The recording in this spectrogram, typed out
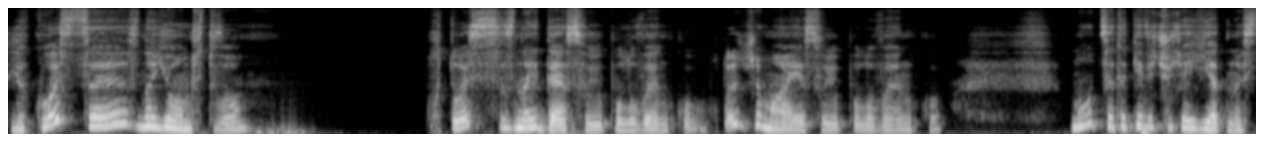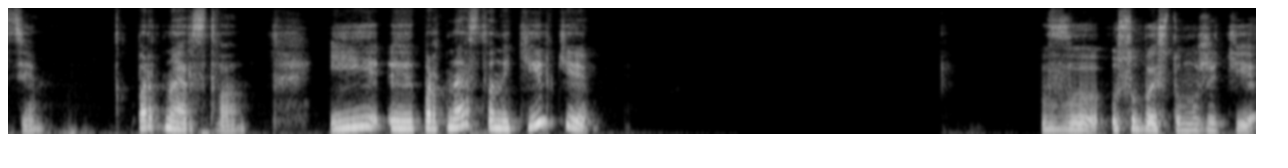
Для когось це знайомство. Хтось знайде свою половинку, хтось вже має свою половинку. Ну, це таке відчуття єдності, партнерства. І е, партнерства не тільки в особистому житті,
